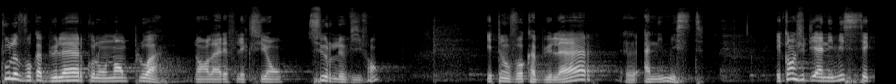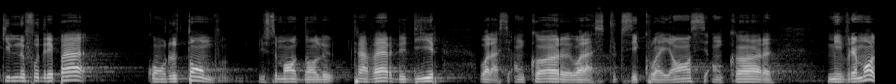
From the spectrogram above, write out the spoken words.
tout le vocabulaire que l'on emploie dans la réflexion sur le vivant est un vocabulaire euh, animiste. Et quand je dis animiste, c'est qu'il ne faudrait pas qu'on retombe justement dans le travers de dire voilà, c'est encore, voilà, toutes ces croyances, c'est encore, mais vraiment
